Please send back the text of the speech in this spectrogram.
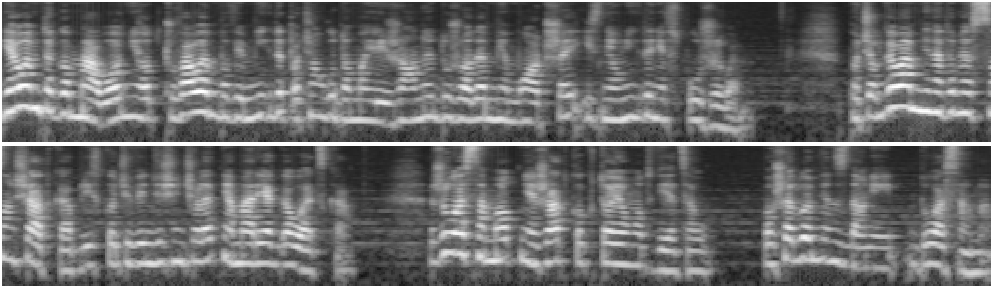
Miałem tego mało, nie odczuwałem bowiem nigdy pociągu do mojej żony, dużo ode mnie młodszej i z nią nigdy nie współżyłem. Pociągała mnie natomiast sąsiadka, blisko dziewięćdziesięcioletnia Maria Gałecka. Żyła samotnie, rzadko kto ją odwiedzał. Poszedłem więc do niej, była sama.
